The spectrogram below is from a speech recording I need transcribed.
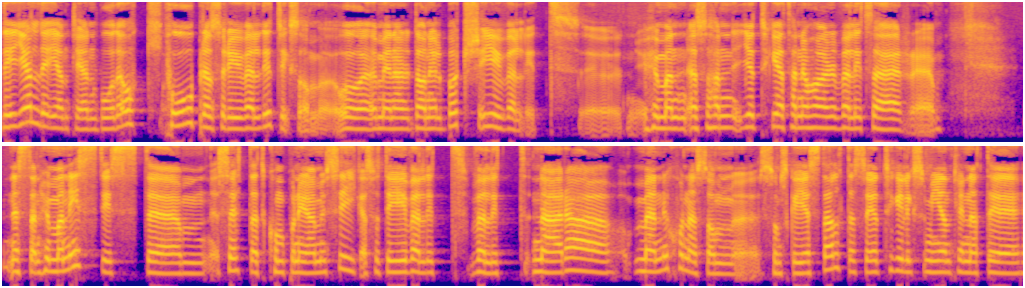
Det gällde egentligen både och. På operan så är det ju väldigt liksom, och jag menar Daniel Butch är ju väldigt, eh, human, alltså han, jag tycker att han har väldigt så här, eh, nästan humanistiskt eh, sätt att komponera musik. Alltså det är väldigt, väldigt nära människorna som, eh, som ska gestaltas. Så jag tycker liksom egentligen att det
